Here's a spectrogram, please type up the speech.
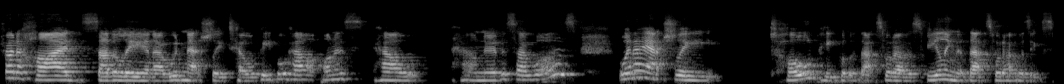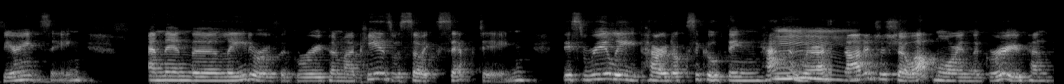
try to hide subtly, and I wouldn't actually tell people how honest, how how nervous I was. When I actually told people that that's what I was feeling, that that's what I was experiencing, and then the leader of the group and my peers were so accepting, this really paradoxical thing happened mm. where I mm. started to show up more in the group. And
